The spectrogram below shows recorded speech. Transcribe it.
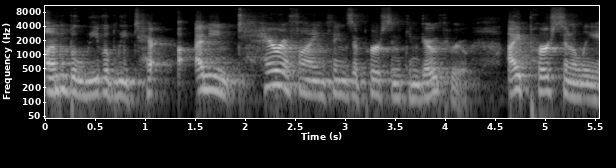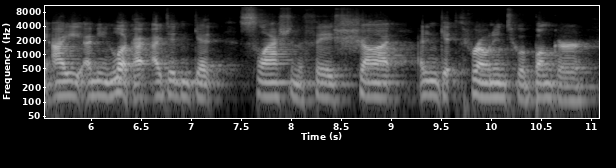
unbelievably ter- I mean terrifying things a person can go through. I personally, I, I mean, look, I, I didn't get slashed in the face, shot. I didn't get thrown into a bunker.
